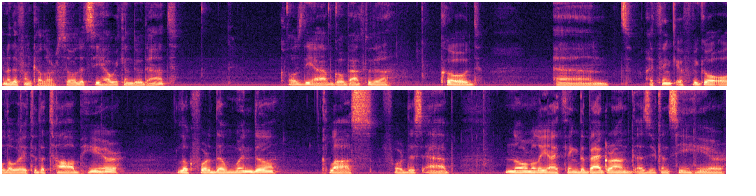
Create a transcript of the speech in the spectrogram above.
in a different color. So let's see how we can do that. Close the app, go back to the code, and I think if we go all the way to the top here, look for the window class for this app normally I think the background as you can see here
